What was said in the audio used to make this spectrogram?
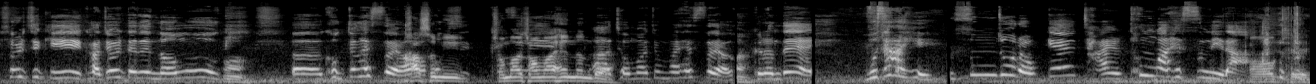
솔직히 가져올 때는 너무 어, 어, 걱정했어요. 가슴이 조마조마했는데 아, 조마조마했어요. 그런데 무사히 순조롭게 잘 통과했습니다. 오케이.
